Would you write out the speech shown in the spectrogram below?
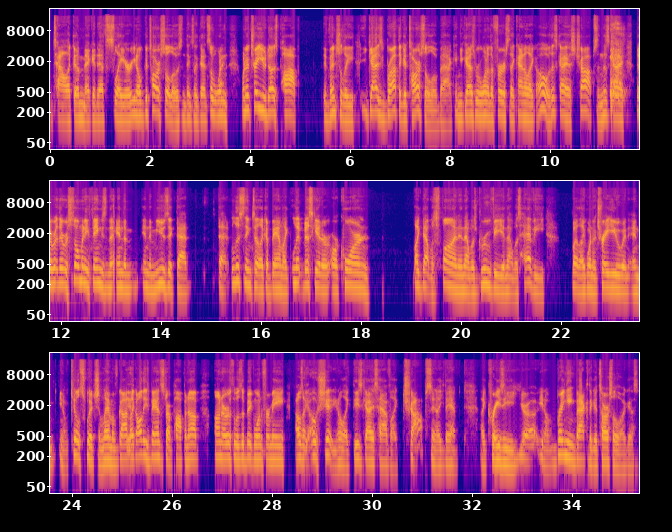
Metallica, Megadeth, Slayer, you know, guitar solos and things like that. So when when a Atreyu does pop, eventually you guys brought the guitar solo back, and you guys were one of the first that kind of like, oh, this guy has chops, and this guy there were there were so many things in the in the in the music that that listening to like a band like Limp Bizkit or or Korn, like that was fun and that was groovy and that was heavy. But like when Atreyu and and you know Killswitch and Lamb of God, Yeah. like all these bands start popping up. Unearth was a big one for me. I was like, oh shit, you know, like these guys have like chops and like they have like crazy, uh, you know, bringing back the guitar solo. I guess.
